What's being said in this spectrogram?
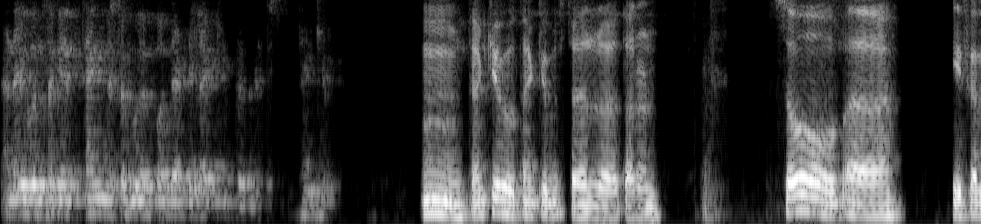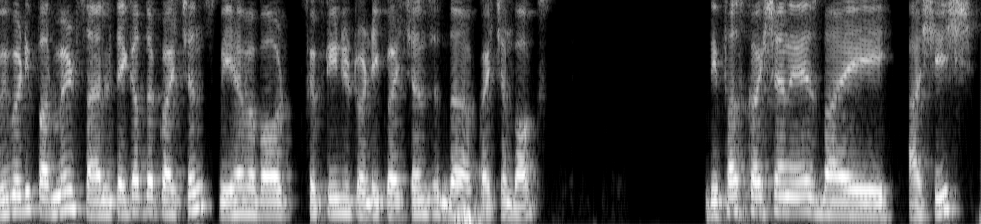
And I once again thank Mr. Goel for that delightful presentation. Thank you. Mm, thank you. Thank you, Mr. Tarun. So, uh, if everybody permits, I'll take up the questions. We have about 15 to 20 questions in the question box. The first question is by Ashish.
